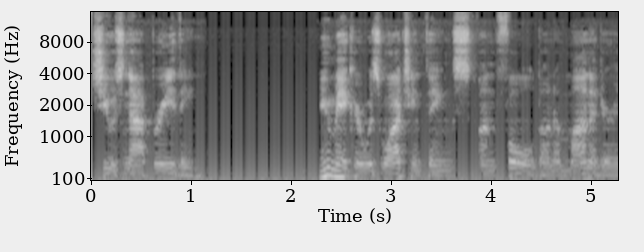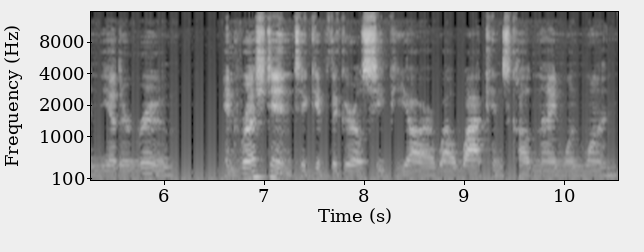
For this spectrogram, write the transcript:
She was not breathing. Newmaker was watching things unfold on a monitor in the other room and rushed in to give the girl CPR while Watkins called 911.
